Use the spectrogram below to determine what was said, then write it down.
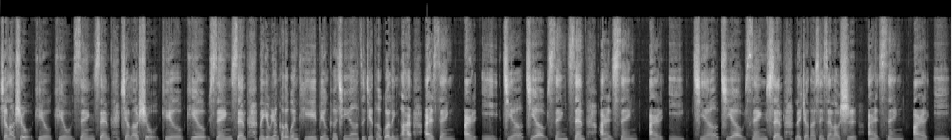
小老鼠 QQ 三三，小老鼠 QQ 三三。那有任何的问题，不用客气哦，直接透过零二二三二一九九三三二三二一九九三三来找到三三老师二三二一。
